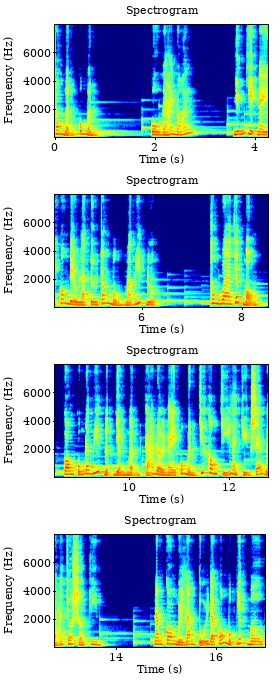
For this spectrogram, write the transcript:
trong mệnh của mình. Cô gái nói, Những việc này con đều là từ trong mộng mà biết được. Thông qua giấc mộng, con cũng đã biết được vận mệnh cả đời này của mình chứ không chỉ là chuyện sẽ gả cho sở kim. Năm con 15 tuổi đã có một giấc mơ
